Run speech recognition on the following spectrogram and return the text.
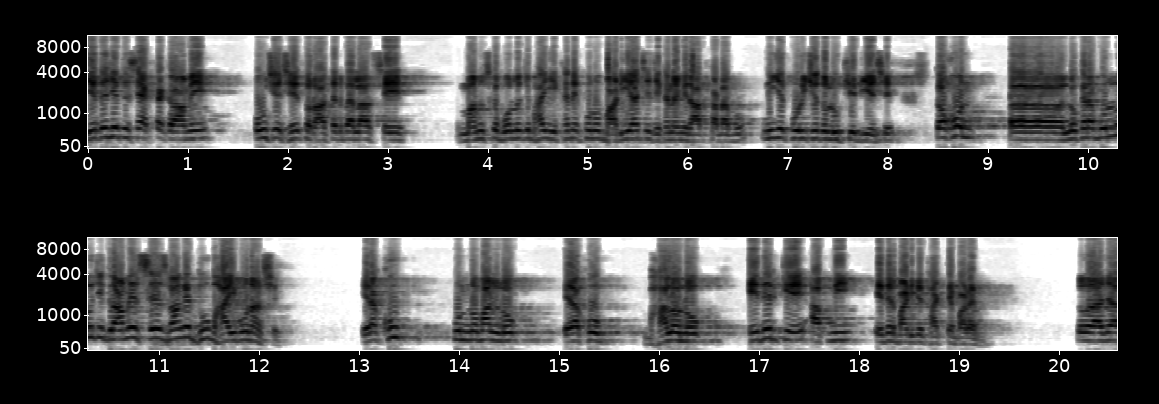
যেতে যেতে সে একটা গ্রামে পৌঁছেছে, তো রাতের বেলা সে মানুষকে বলল যে, ভাই, এখানে কোনো বাড়ি আছে যেখানে আমি রাত কাটাবো? নিজের পরিচয় তো লুকিয়ে দিয়েছে। তখন লোকেরা বলল যে, গ্রামের শেষ ভাঙে দু ভাই বোন আছে। এরা খুব পুণ্যবান লোক, এরা খুব ভালো লোক। এদেরকে আপনি এদের বাড়িতে থাকতে পারেন। তো রাজা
